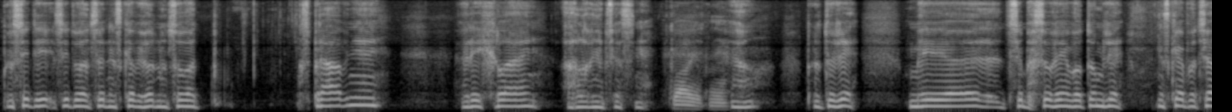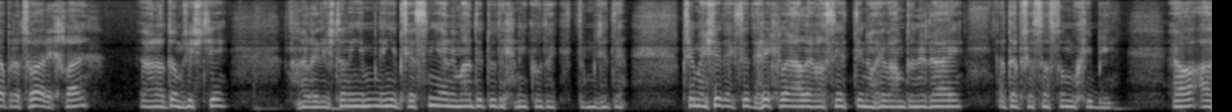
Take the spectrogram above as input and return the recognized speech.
prostě ty situace dneska vyhodnocovat správně, rychle a hlavně přesně. Kvalitně. Jo? Protože my třeba se o tom, že dneska je potřeba pracovat rychle na tom hřišti, ale když to není, není přesný a nemáte tu techniku, tak to můžete přemýšlet, jak chcete rychle, ale vlastně ty nohy vám to nedají a ta přesnost tomu chybí. Jo, a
